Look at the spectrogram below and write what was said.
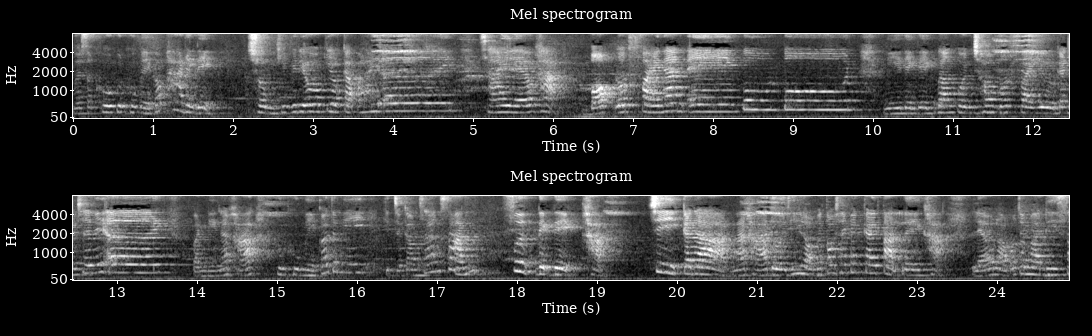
มื่อสักครู่คุณครูเมย์ก็พาเด็กๆ ชมคลิปวิดีโอเกี่ยวกับอะไรเอ่ย ใช่แล้วค่ะบ๊อบรถไฟนั่นเอง ปูนปูนมีเด็กๆบางคนชอบรถไฟอยู่กันใช่ไหมเอ่ย วันนี้นะคะ คุณครูเมย์ก็จะมีกิจกรรมสร้างสรรค์ ฝึกเด็กๆค่ะฉีกกระดาษนะคะ โดยที่เราไม่ต้องใช้กรรไกรตัดเลยค่ะ แล้วเราก็จะมาดีไซ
